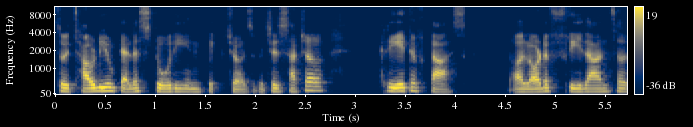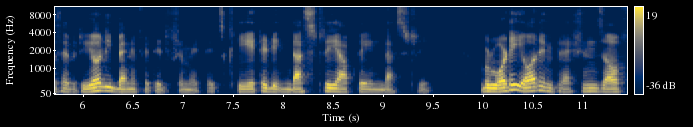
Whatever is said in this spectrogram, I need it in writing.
So it's how do you tell a story in pictures, which is such a creative task. A lot of freelancers have really benefited from it. It's created industry after industry. But what are your impressions of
